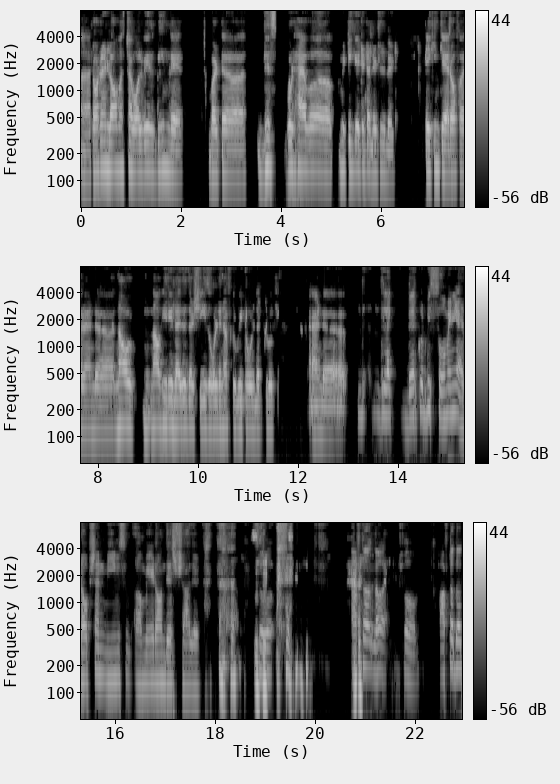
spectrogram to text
uh, daughter-in-law must have always been there, but uh, this would have uh, mitigated a little bit, taking care of her. And uh, now, now he realizes that she's old enough to be told the truth. And uh, like there could be so many adoption memes uh, made on this Charlotte. so after so after the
